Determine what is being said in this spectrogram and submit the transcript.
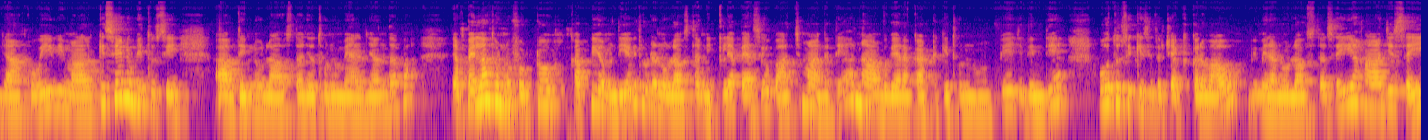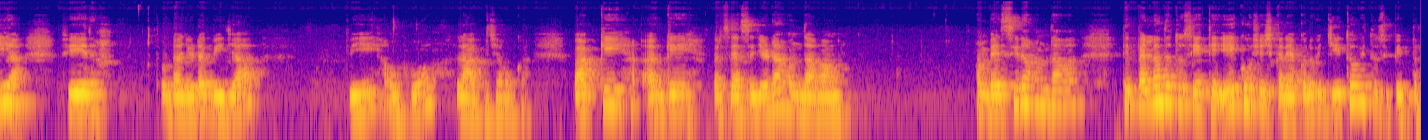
ਜਾਂ ਕੋਈ ਵੀ ਮਾਲ, ਕਿਸੇ ਨੂੰ ਵੀ ਤੁਸੀਂ ਆਪਦੇ ਨੂੰ ਲਾਸ ਦਾ ਜੋ ਤੁਹਾਨੂੰ ਮਿਲ ਜਾਂਦਾ ਵਾ, ਜਾਂ ਪਹਿਲਾਂ ਤੁਹਾਨੂੰ ਫੋਟੋ ਕਾਪੀ ਆਉਂਦੀ ਹੈ ਵੀ ਤੁਹਾਡਾ ਨੂੰ ਲਾਸ ਦਾ ਨਿਕਲਿਆ, ਪੈਸੇ ਉਹ ਬਾਅਦ ਚ ਮੰਗਦੇ ਆ, ਨਾਮ ਵਗੈਰਾ ਕੱਟ ਕੇ ਤੁਹਾਨੂੰ ਭੇਜ ਦਿੰਦੇ ਆ, ਉਹ ਤੁਸੀਂ ਕਿਸੇ ਤੋਂ ਚੈੱਕ ਕਰਵਾਓ ਵੀ ਮੇਰਾ ਨੂੰ ਦਾ ਸਹੀ ਆ, ਹਾਂ ਜੇ ਸਹੀ ਆ, ਫਿਰ ਤੁਹਾਡਾ ਜਿਹੜਾ ਵੀਜ਼ਾ ਵੀ ਉਹ ਲੱਗ ਜਾਊਗਾ। ਬਾਕੀ ਅੱਗੇ ਪ੍ਰੋਸੈਸ ਜਿਹੜਾ ਹੁੰਦਾ ਵਾ ਅੰਬੈਸੀ ਦਾ ਹੁੰਦਾ ਵਾ, ਤੇ ਪਹਿਲਾਂ ਤਾਂ ਤੁਸੀਂ ਇੱਥੇ ਇਹ ਕੋਸ਼ਿਸ਼ ਕਰਿਆ ਕਰੋ ਵੀ ਜੇ ਤੋਂ ਵੀ ਤੁਸੀਂ ਪੇਪਰ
